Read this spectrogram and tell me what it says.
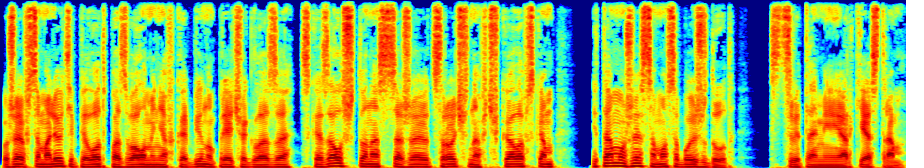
Уже в самолете пилот позвал меня в кабину, пряча глаза, сказал, что нас сажают срочно в Чкаловском, и там уже, само собой, ждут, с цветами и оркестром.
